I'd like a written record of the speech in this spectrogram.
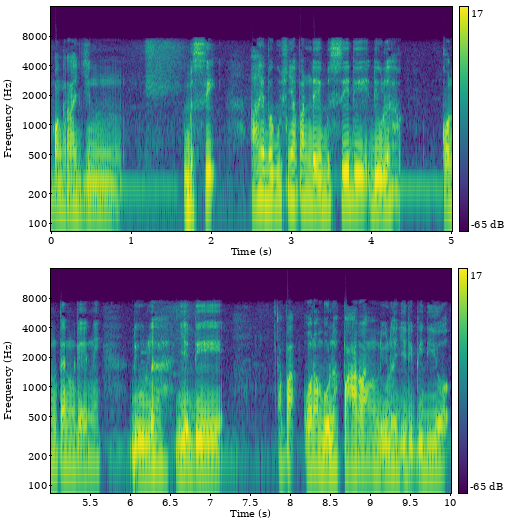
pengrajin besi. Ay bagusnya pandai besi di diulah konten kayak ini diulah jadi apa orang bulah parang diulah jadi video.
